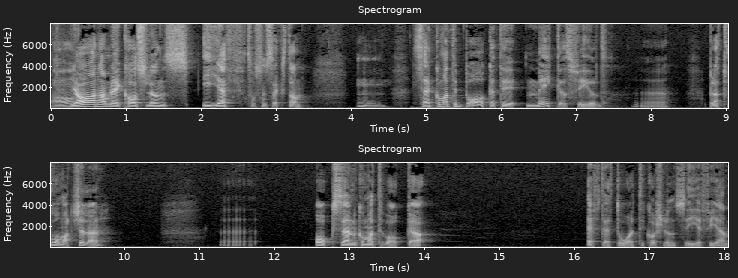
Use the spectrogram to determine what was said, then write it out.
Ja. ja, han hamnade i Karlslunds IF 2016. Mm. Sen kom han tillbaka till Makersfield. Eh, Spelade två matcher där. Och sen kom han tillbaka efter ett år till Karlslunds IF igen.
